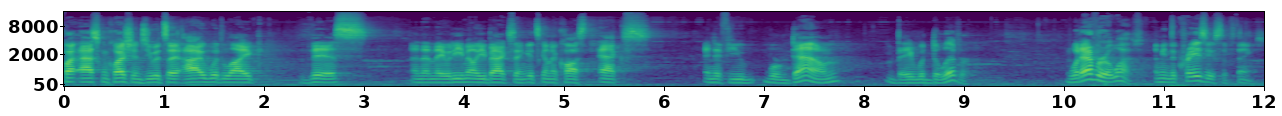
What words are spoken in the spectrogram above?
asking questions, you would say, I would like this. And then they would email you back saying it's going to cost X. And if you were down, they would deliver. Whatever it was. I mean, the craziest of things.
